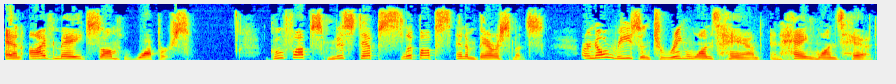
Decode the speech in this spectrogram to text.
and I've made some whoppers. Goof ups, missteps, slip ups, and embarrassments are no reason to wring one's hand and hang one's head.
